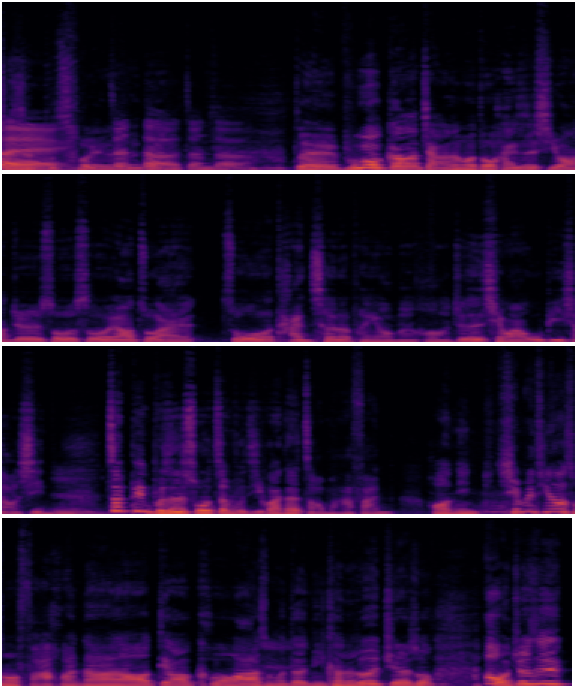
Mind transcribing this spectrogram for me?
是不脆了。真的真的。对，不过刚刚讲了那么多，还是希望就是说，所有要做来做摊车的朋友们哈，就是千万务必小心。嗯。这并不是说政府机关在找麻烦哦。你前面听到什么罚款啊，然后吊扣啊什么的，你可能都会觉得说，哦，我就是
